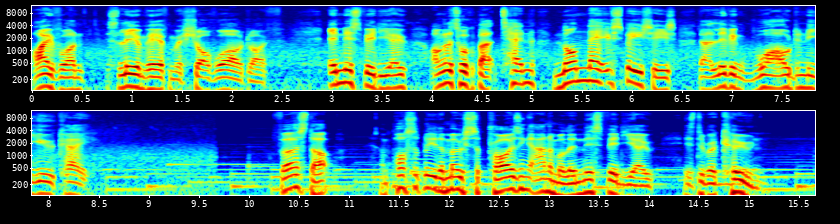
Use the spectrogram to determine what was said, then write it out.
Hi everyone, it's Liam here from A Shot of Wildlife. In this video, I'm going to talk about 10 non-native species that are living wild in the UK. First up, and possibly the most surprising animal in this video, is the raccoon.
